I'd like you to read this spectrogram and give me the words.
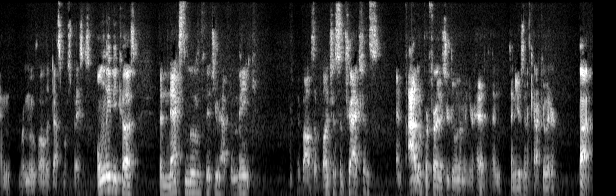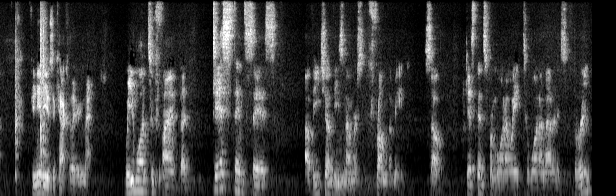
and remove all the decimal spaces. Only because the next move that you have to make involves a bunch of subtractions, and I would prefer that you're doing them in your head than, than using a calculator. But if you need to use a calculator, you may. We want to find the distances of each of these numbers from the mean. So distance from 108 to 111 is 3.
